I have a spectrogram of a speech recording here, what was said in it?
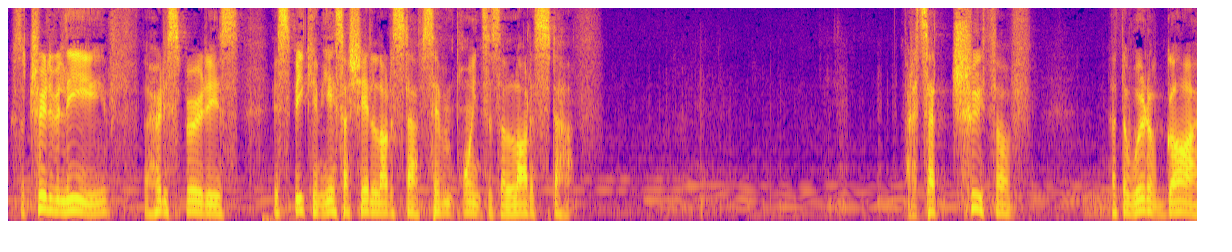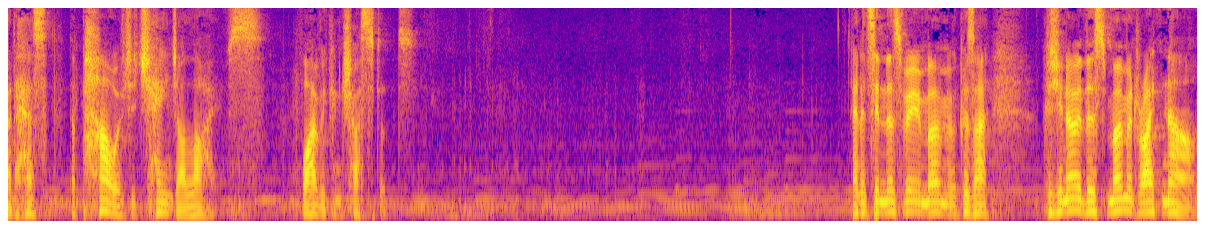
Because I truly believe the Holy Spirit is, is speaking. Yes, I shared a lot of stuff. Seven points is a lot of stuff. But it's that truth of that the Word of God has the power to change our lives, why we can trust it. And it's in this very moment because I, because you know, this moment right now,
